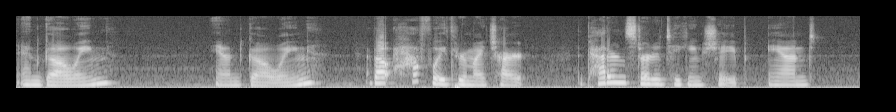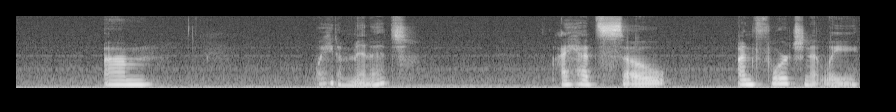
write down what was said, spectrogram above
and going and going. About halfway through my chart, the pattern started taking shape and. Um. Wait a minute. I had so, unfortunately,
